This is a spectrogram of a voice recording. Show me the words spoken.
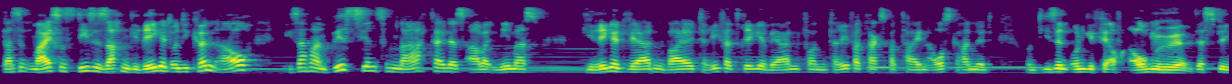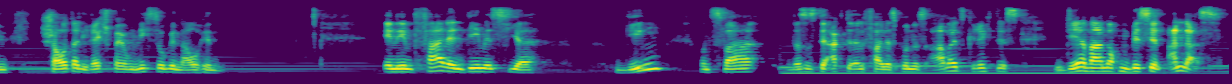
Das sind meistens diese Sachen geregelt und die können auch, ich sage mal, ein bisschen zum Nachteil des Arbeitnehmers geregelt werden, weil Tarifverträge werden von Tarifvertragsparteien ausgehandelt und die sind ungefähr auf Augenhöhe. Deswegen schaut da die Rechtsprechung nicht so genau hin. In dem Fall, in dem es hier ging, und zwar, das ist der aktuelle Fall des Bundesarbeitsgerichtes, der war noch ein bisschen anders.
